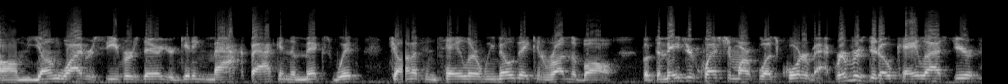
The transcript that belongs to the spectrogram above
um, young wide receivers there. You're getting Mack back in the mix with Jonathan Taylor. We know they can run the ball, but the major question mark was quarterback. Rivers did okay last year,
